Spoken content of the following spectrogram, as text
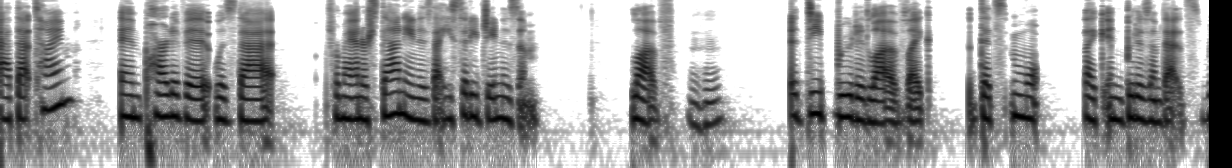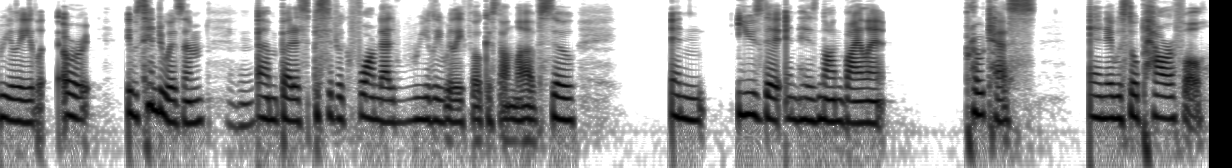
at that time. And part of it was that, for my understanding, is that he studied Jainism, love, mm-hmm. a deep rooted love, like that's more like in Buddhism, that's really, or it was Hinduism, mm-hmm. um, but a specific form that really, really focused on love. So, and used it in his nonviolent protests, and it was so powerful.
